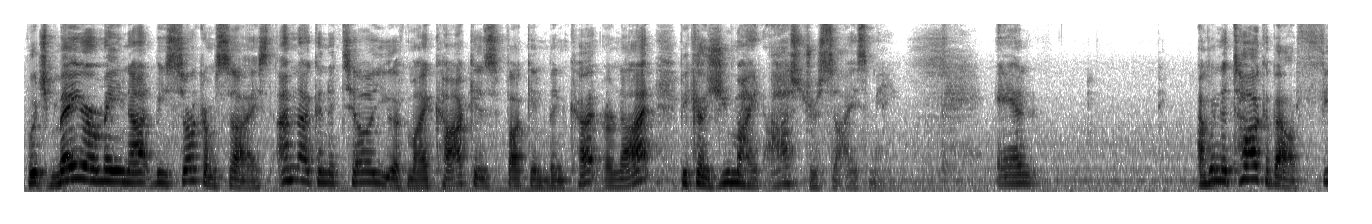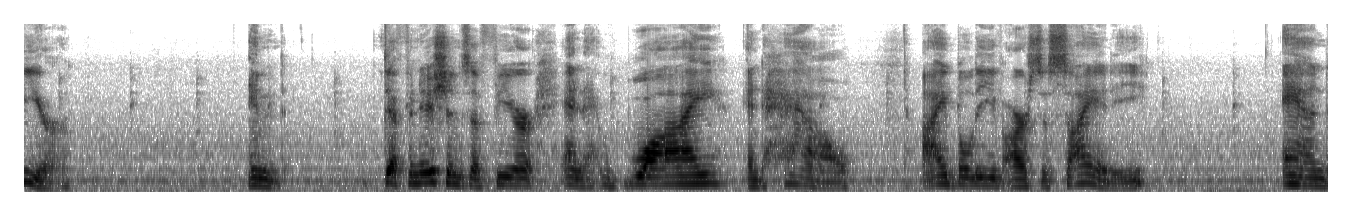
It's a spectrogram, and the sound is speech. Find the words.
which may or may not be circumcised. I'm not going to tell you if my cock has fucking been cut or not because you might ostracize me. And I'm going to talk about fear and definitions of fear and why and how I believe our society and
